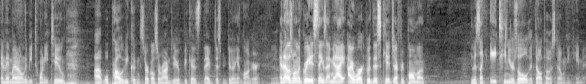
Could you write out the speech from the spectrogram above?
and they might only be 22, uh, will probably be cooking circles around you because they've just been doing it longer. And that was one of the greatest things. I mean, I, I worked with this kid, Jeffrey Palma. He was like 18 years old at Del Posto when he came in,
